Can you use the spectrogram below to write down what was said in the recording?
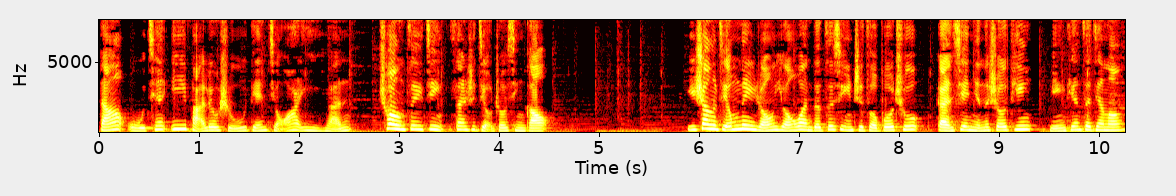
达五千一百六十五点九二亿元，创最近三十九周新高。以上节目内容由万德资讯制作播出，感谢您的收听，明天再见喽。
